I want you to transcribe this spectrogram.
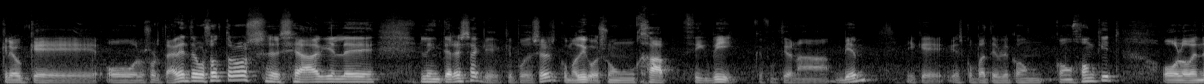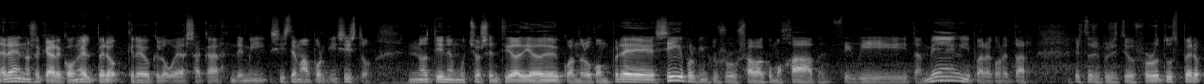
creo que o lo sortearé entre vosotros, si a alguien le, le interesa, que, que, puede ser. Como digo, es un hub Zigbee que funciona bien y que es compatible con, con HomeKit o lo venderé, no sé qué haré con él, pero creo que lo voy a sacar de mi sistema porque, insisto, no tiene mucho sentido a día de hoy. Cuando lo compré, sí, porque incluso lo usaba como hub Zigbee también y para conectar estos dispositivos Bluetooth, pero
